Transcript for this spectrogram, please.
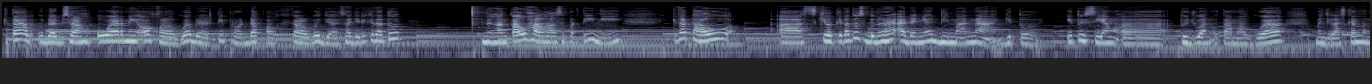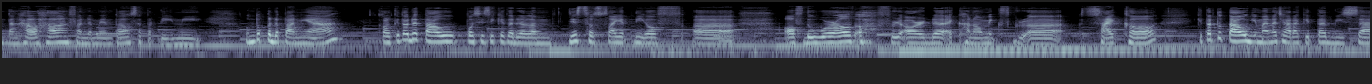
Kita udah bisa aware nih, oh kalau gue berarti produk, oke okay, kalau gue jasa. Jadi kita tuh dengan tahu hal-hal seperti ini, kita tahu uh, skill kita tuh sebenarnya adanya di mana gitu. Itu sih yang uh, tujuan utama gue menjelaskan tentang hal-hal yang fundamental seperti ini. Untuk ke depannya kalau kita udah tahu posisi kita dalam this society of uh, of the world of or the economic uh, cycle kita tuh tahu gimana cara kita bisa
